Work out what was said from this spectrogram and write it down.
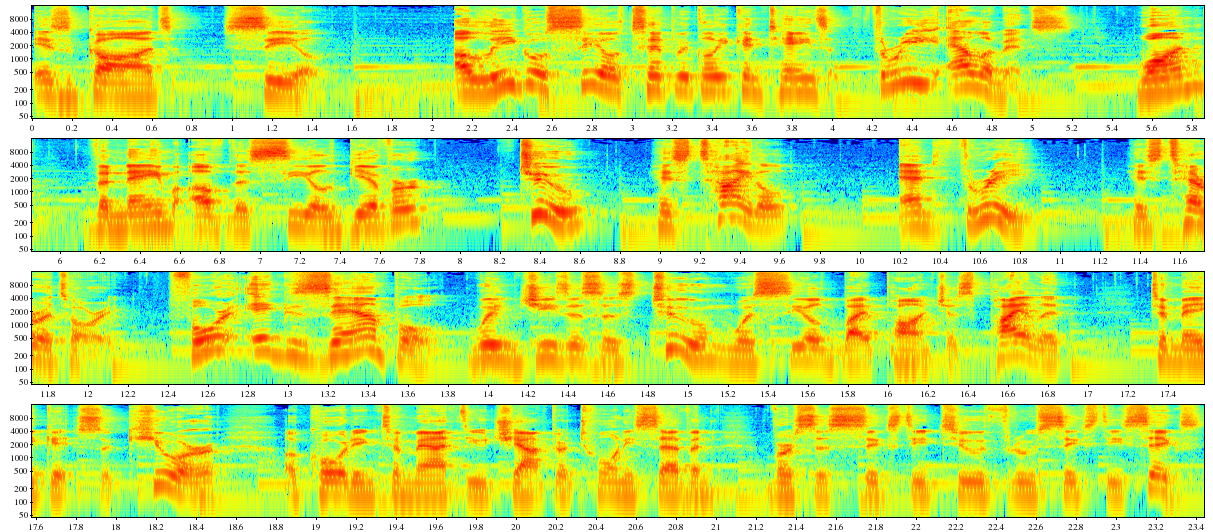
is God's seal. A legal seal typically contains three elements one, the name of the seal giver, two, his title, and three, his territory. For example, when Jesus' tomb was sealed by Pontius Pilate to make it secure, according to Matthew chapter 27, verses 62 through 66,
